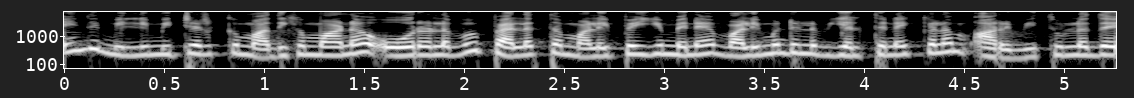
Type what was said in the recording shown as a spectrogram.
ஐந்து மில்லிமீட்டருக்கும் அதிகமான ஓரளவு பலத்த மழை பெய்யும் என வளிமண்டலவியல் திணைக்களம் அறிவித்துள்ளது.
